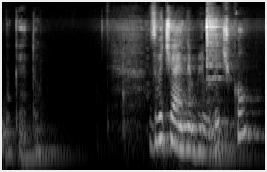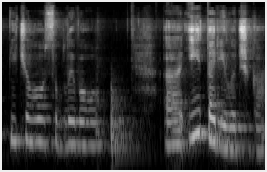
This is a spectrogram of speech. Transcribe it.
букету. Звичайне блюдечко, нічого особливого. Е, І тарілочка.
